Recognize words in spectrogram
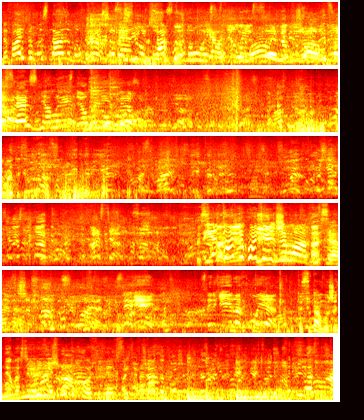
Давайте ми станемо в шеренгі, так по порядку. Ми це все зняли. Давайте сюди. Я теж ні? хочу віджиматися. Настя. То сюди може, ні, Настя? Ні, Лівіше. ти хочеш, я всіх стану. Дякую.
